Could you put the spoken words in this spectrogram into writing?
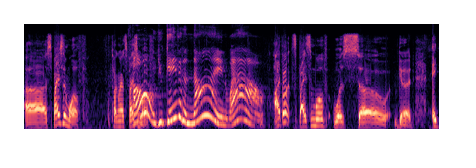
Uh, Spice and Wolf. Talking about Spice and Wolf. oh you gave it a nine wow I thought Spice and Wolf was so good. It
